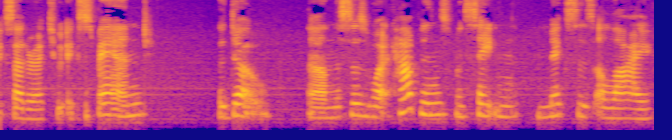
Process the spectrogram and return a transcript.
etc., to expand the dough. Um, this is what happens when Satan mixes a lie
